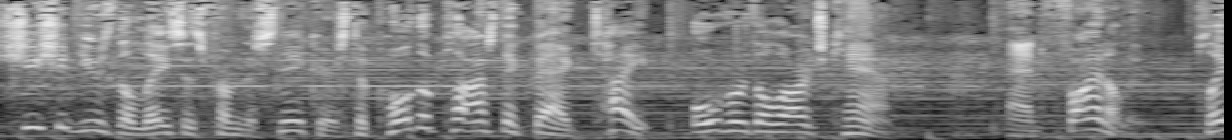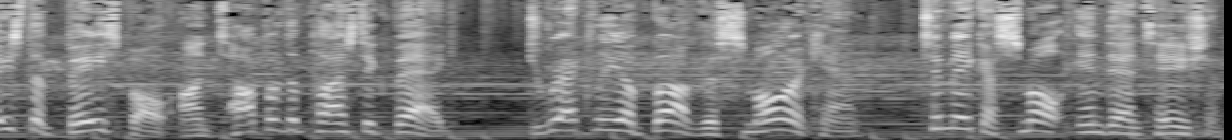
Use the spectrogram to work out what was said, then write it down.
she should use the laces from the sneakers to pull the plastic bag tight over the large can. And finally, place the baseball on top of the plastic bag directly above the smaller can to make a small indentation.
